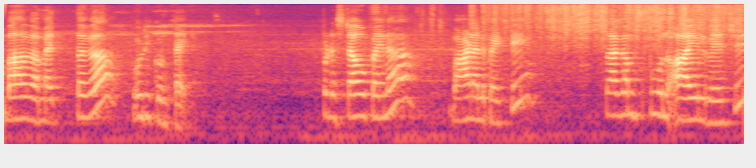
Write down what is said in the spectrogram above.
బాగా మెత్తగా ఉడికుంటాయి. ఇప్పుడు స్టవ్ పైన బాణలు పెట్టి సగం స్పూన్ ఆయిల్ వేసి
